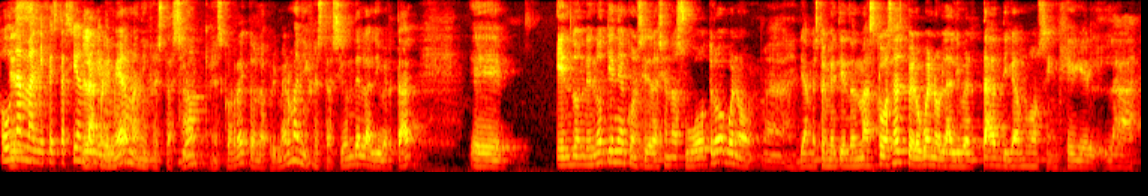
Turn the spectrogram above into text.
O una manifestación. La primera manifestación, ah, es correcto, la primera manifestación de la libertad, eh, en donde no tiene a consideración a su otro, bueno, ah, ya me estoy metiendo en más cosas, pero bueno, la libertad, digamos, en Hegel, la,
